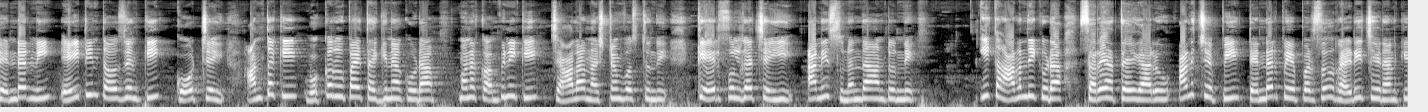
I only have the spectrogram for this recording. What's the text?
టెండర్ని ఎయిటీన్ థౌజండ్కి కోట్ చేయి. అంతకి ఒక్క రూపాయి తగ్గినా కూడా మన కంపెనీకి చాలా నష్టం వస్తుంది. కేర్ఫుల్గా చెయ్యి అని సునంద అంటుంది. ఇక ఆనంది కూడా సరే అత్తయ్య గారు అని చెప్పి టెండర్ పేపర్స్ రెడీ చేయడానికి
